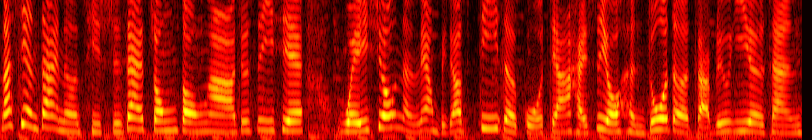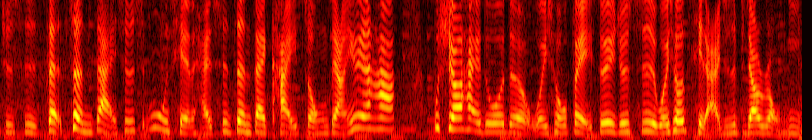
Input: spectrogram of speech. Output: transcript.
那现在呢，其实，在中东啊，就是一些维修能量比较低的国家，还是有很多的 W 一二三，就是在正在，就是目前还是正在开中这样，因为它不需要太多的维修费，所以就是维修起来就是比较容易。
